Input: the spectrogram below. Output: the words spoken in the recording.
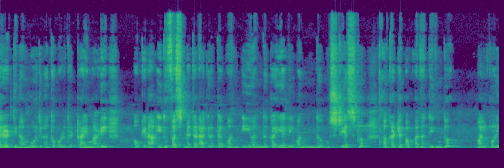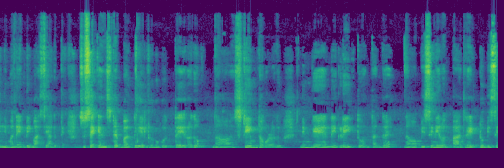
ಎರಡು ದಿನ, ಮೂರು ದಿನ ತಗೊಳುತ್ತೆ ಟ್ರೈ ಮಾಡಿ ಓಕೆನಾ ಇದು ಫಸ್ಟ್ ಮೆಥಡ್ ಆಗಿರುತ್ತೆ. ಒಂದು, ಈ ಒಂದು ಕೈಯಲ್ಲಿ ಒಂದು ಮುಷ್ಟಿಯಷ್ಟು ಕಡಲೆ ಕಡಲೆಪಪ್ಪನ್ನು ತಿಂದು ಮಲ್ಕೊಳ್ಳಿ, ನಿಮ್ಮ ನೆಗಡಿ ವಾಸಿ ಆಗುತ್ತೆ. ಸೊ ಸೆಕೆಂಡ್ ಸ್ಟೆಪ್ ಬಂದು ಎಲ್ರಿಗೂ ಗೊತ್ತೇ ಇರೋದು ಸ್ಟೀಮ್ ತಗೊಳ್ಳೋದು. ನಿಮಗೆ ನೆಗಡಿ ಇತ್ತು ಅಂತಂದರೆ ಬಿಸಿ ನೀರು, ಒಂದು ಪಾತ್ರೆ ಇಟ್ಟು ಬಿಸಿ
